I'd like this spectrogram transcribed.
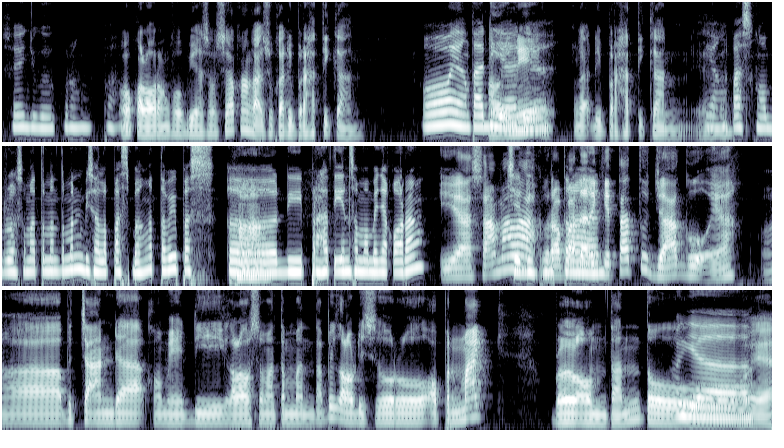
saya juga kurang paham. Oh, kalau orang fobia sosial kan nggak suka diperhatikan. Oh, yang tadi Kalau ya ini dia. Nggak diperhatikan, ya yang kan? pas ngobrol sama teman-teman bisa lepas banget tapi pas Hah. diperhatiin sama banyak orang Iya sama lah. Berapa dari kita tuh jago ya, Eh, bercanda, komedi kalau sama teman. Tapi kalau disuruh open mic belum tentu, Iya. ya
